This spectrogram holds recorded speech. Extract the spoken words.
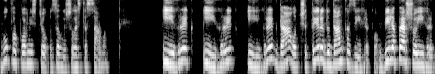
Буква повністю залишилась та сама. Y, Y, Y, да, от 4 доданка з Y. Біля першого Y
